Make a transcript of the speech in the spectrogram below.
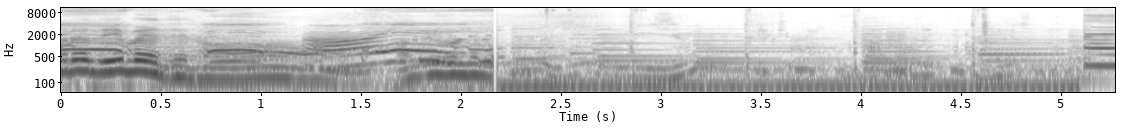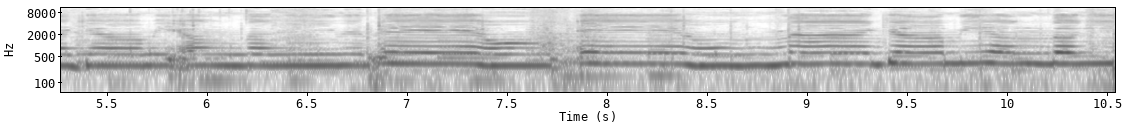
어 그래도 입어야 되나 아이. 감기 걸리면. 나겸이 엉덩이는 애옹 애옹. 나겸이 엉덩이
